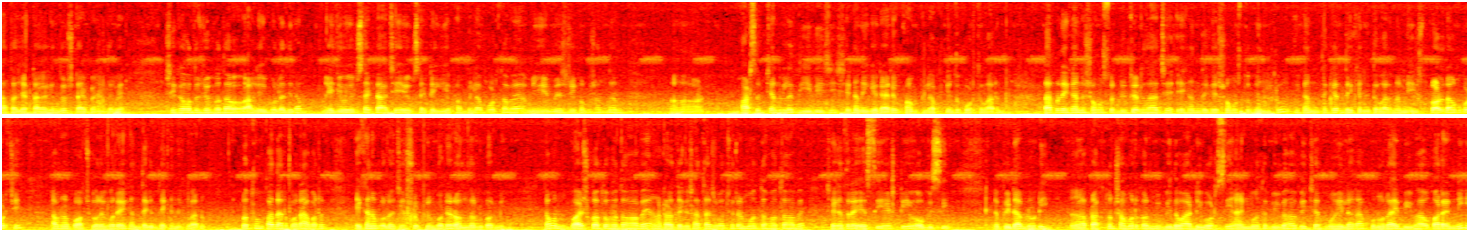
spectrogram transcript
সাত হাজার টাকা কিন্তু স্টাইপেন্ড দেবে। শিক্ষাগত যোগ্যতা আগেই বলে দিলাম। এই যে ওয়েবসাইটটা আছে, এই ওয়েবসাইটে গিয়ে ফর্ম ফিল আপ করতে হবে। আমি এমএসডি অনুসন্ধান হোয়াটসঅ্যাপ চ্যানেলে দিয়ে দিয়েছি। সেখানে গিয়ে ডাইরেক্ট ফর্ম ফিল আপ কিন্তু করতে পারেন। তারপরে এখানে সমস্ত ডিটেলস আছে। এখান থেকে সমস্ত কিন্তু এখান থেকে দেখে নিতে পারেন। আমি স্ক্রল ডাউন করছি। আপনার পজ করে করে এখান থেকে দেখে নিতে পারেন। প্রথম পাতার পর আবার এখানে বলেছে সুপ্রিম কোর্টের রন্ধনকর্মী কেমন? বয়স কত হতে হবে? আঠারো থেকে সাতাশ বছরের মধ্যে হতে হবে। সেক্ষেত্রে এসসি, এসটি, ওবিসি, পিডাব্লিউডি প্রাক্তন সমরকর্মী, বিধবা, ডিভোর্সি আইন মতো বিবাহ বিচ্ছেদ, মহিলারা পুনরায় বিবাহ করেননি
